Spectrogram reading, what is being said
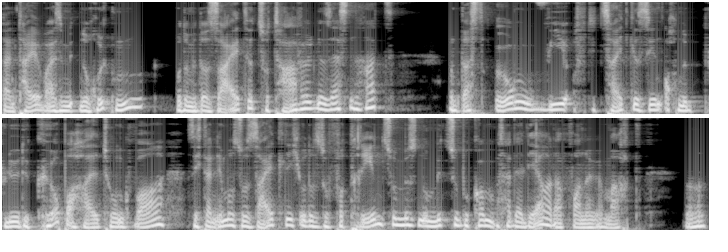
dann teilweise mit dem Rücken oder mit der Seite zur Tafel gesessen hat und das irgendwie auf die Zeit gesehen auch eine blöde Körperhaltung war, sich dann immer so seitlich oder so verdrehen zu müssen, um mitzubekommen, was hat der Lehrer da vorne gemacht. Ja?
